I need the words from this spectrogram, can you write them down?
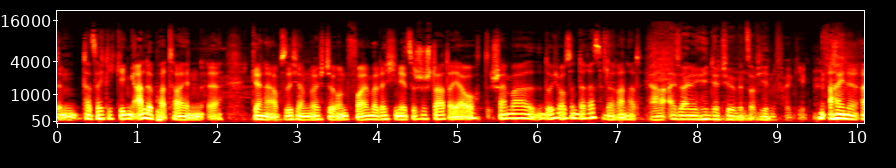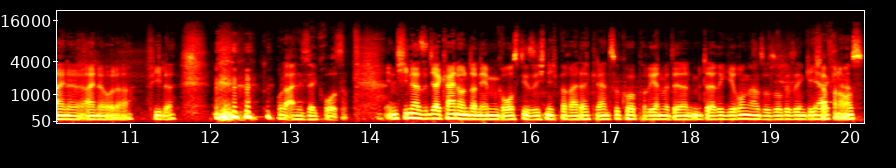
Denn tatsächlich gegen alle Parteien äh, gerne absichern möchte. Und vor allem, weil der chinesische Staat da ja auch scheinbar durchaus Interesse daran hat. Ja, also eine Hintertür wird es auf jeden Fall geben. Eine, eine, eine oder viele. Oder eine sehr große. In China sind ja keine Unternehmen groß, die sich nicht bereit erklären zu kooperieren mit der, mit der Regierung. Also so gesehen gehe ich Ja, davon klar. aus,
